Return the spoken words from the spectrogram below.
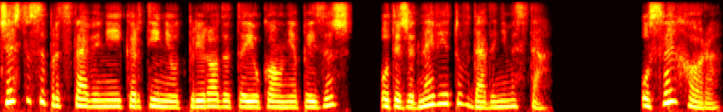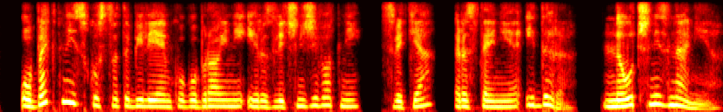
често са представени и картини от природата и околния пейзаж, от ежедневието в дадени места. Освен хора, обект на изкуствата били емкогобройни и различни животни, цветя, растения и дъра, научни знания.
